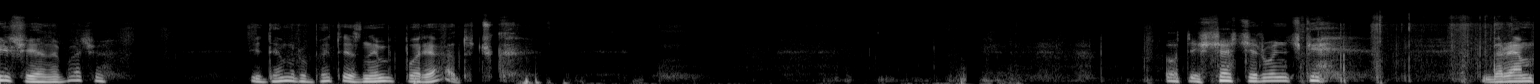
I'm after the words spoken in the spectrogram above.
Більше я не бачу. Ідемо робити з ними порядочок. От іще червонячки беремо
